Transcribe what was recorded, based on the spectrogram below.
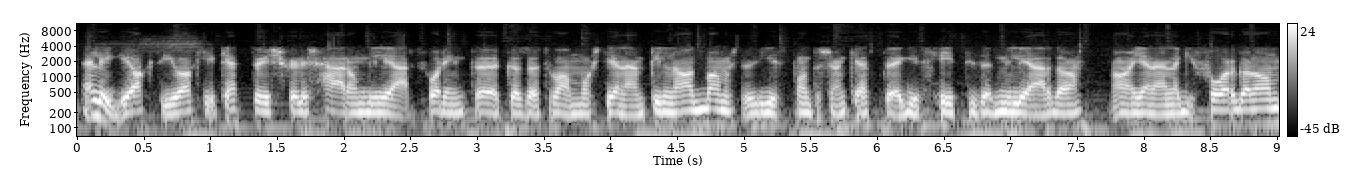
eléggé aktívak, 2,5 és 3 milliárd forint között van most jelen pillanatban, most ez egész pontosan 2,7 milliárd a jelenlegi forgalom,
